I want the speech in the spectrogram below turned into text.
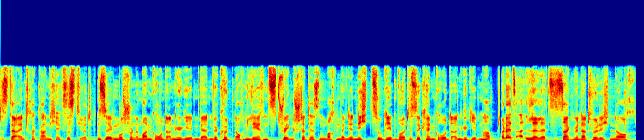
dass der Eintrag gar nicht existiert. Deswegen muss schon immer ein Grund angegeben werden. Wir könnten auch einen leeren String stattdessen machen, wenn ihr nicht zugeben wollt, dass ihr keinen Grund angegeben habt. Und als allerletztes sagen wir natürlich noch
